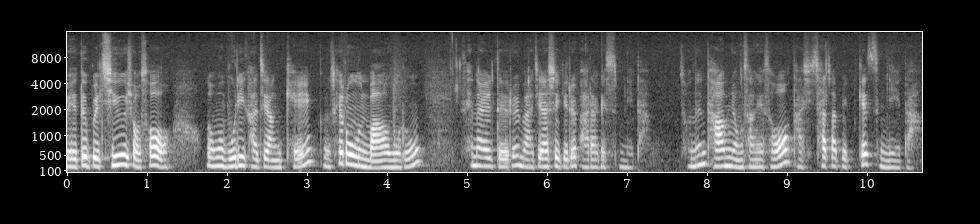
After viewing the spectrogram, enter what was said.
매듭을 지으셔서 너무 무리 가지 않게 새로운 마음으로 새날들을 맞이하시기를 바라겠습니다. 저는 다음 영상에서 다시 찾아뵙겠습니다.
